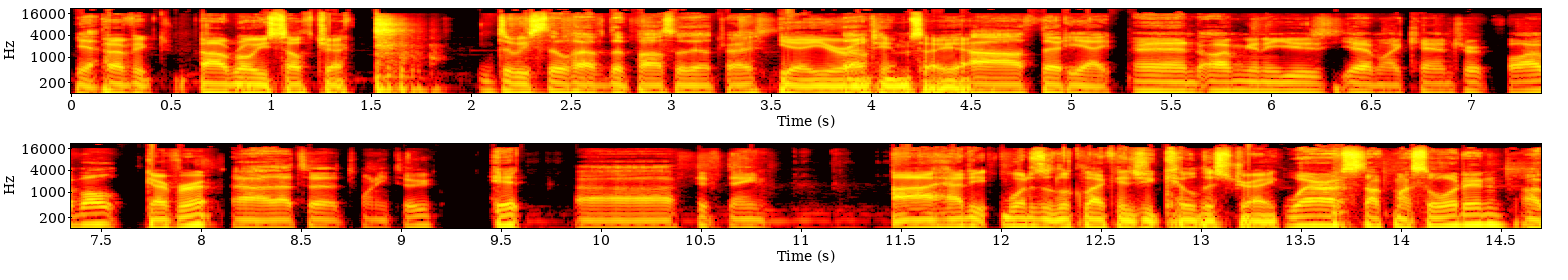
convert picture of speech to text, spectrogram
Yeah. Perfect. Uh, roll your stealth check. Do we still have the pass without trace? Yeah, you're around him, so yeah. Uh, 38. And I'm going to use, yeah, my cantrip firebolt. Go for it. Uh, that's a 22. Hit. Uh, 15. Uh, how do you, what does it look like as you kill this Drake? Where I stuck my sword in, I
